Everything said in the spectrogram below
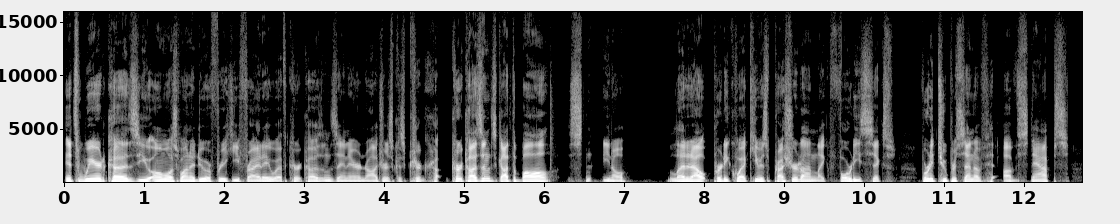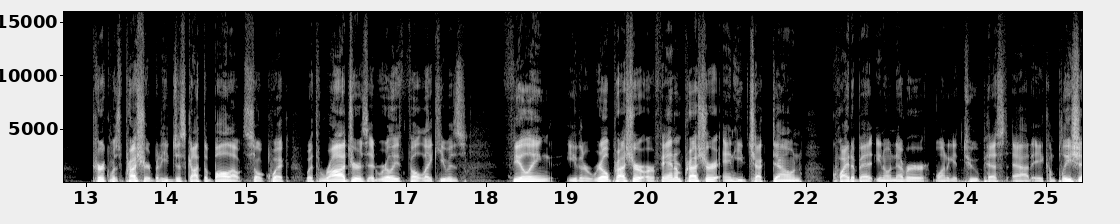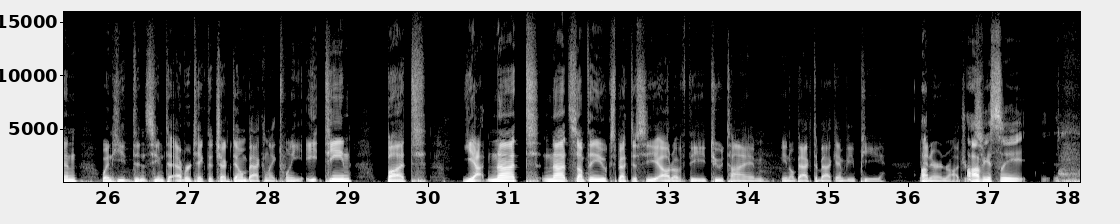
it's weird because you almost want to do a Freaky Friday with Kirk Cousins and Aaron Rodgers because Kirk, Kirk Cousins got the ball, you know, let it out pretty quick. He was pressured on like 46, 42 percent of of snaps. Kirk was pressured, but he just got the ball out so quick. With Rodgers, it really felt like he was feeling either real pressure or phantom pressure, and he checked down quite a bit. You know, never want to get too pissed at a completion when he didn't seem to ever take the check down back in like 2018. But yeah, not not something you expect to see out of the two-time, you know, back-to-back MVP uh, in Aaron Rodgers. obviously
